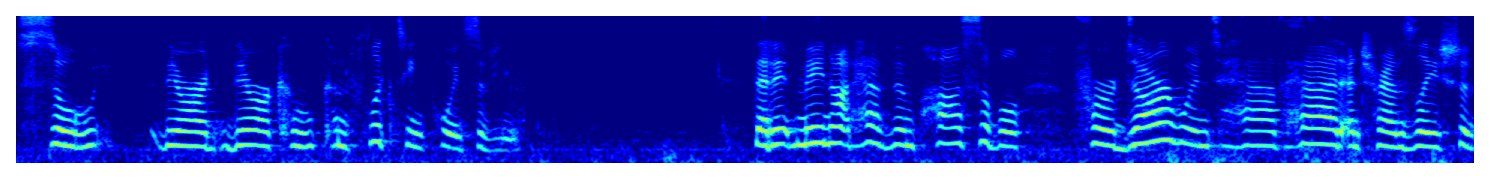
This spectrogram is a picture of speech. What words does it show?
So there are, there are con- conflicting points of view. That it may not have been possible for Darwin to have had a translation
